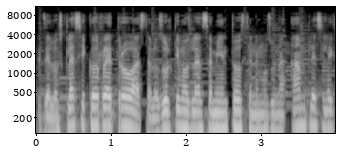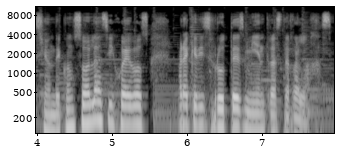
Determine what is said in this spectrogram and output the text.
Desde los clásicos retro hasta los últimos lanzamientos tenemos una amplia selección de consolas y juegos para que disfrutes mientras te relajas.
